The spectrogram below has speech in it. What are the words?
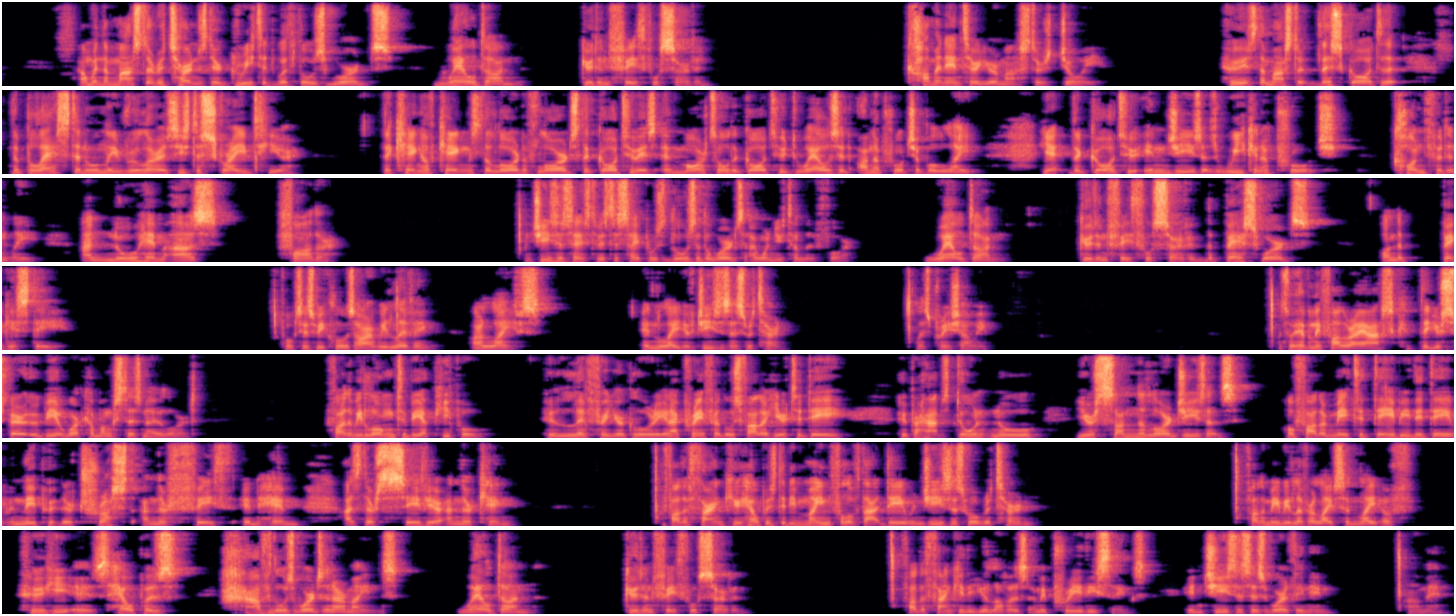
And when the master returns, they're greeted with those words, well done, good and faithful servant. Come and enter your master's joy. Who is the master? This God that the blessed and only ruler as he's described here the King of Kings, the Lord of Lords, the God who is immortal, the God who dwells in unapproachable light. Yet the God who in Jesus we can approach confidently and know him as Father. And Jesus says to his disciples, those are the words I want you to live for. Well done, good and faithful servant. The best words on the biggest day Folks, as we close, are we living our lives in light of Jesus' return? Let's pray, shall we? So, Heavenly Father, I ask that your Spirit would be at work amongst us now, Lord. Father, we long to be a people who live for your glory. And I pray for those, Father, here today who perhaps don't know your Son, the Lord Jesus. Oh, Father, may today be the day when they put their trust and their faith in Him as their Savior and their King. Father, thank you. Help us to be mindful of that day when Jesus will return. Father, may we live our lives in light of who He is. Help us have those words in our minds. Well done, good and faithful servant. Father, thank you that you love us, and we pray these things in Jesus' worthy name. Amen.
